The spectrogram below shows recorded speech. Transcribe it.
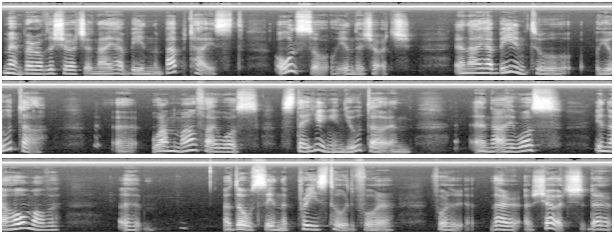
member of the church and I have been baptized also in the church and I have been to Utah. Uh, one month I was staying in Utah and and I was in the home of uh, those in the priesthood for for their church, their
